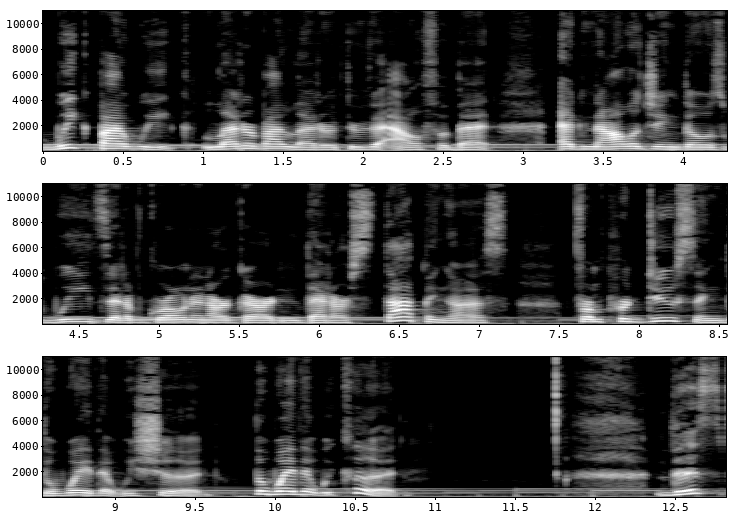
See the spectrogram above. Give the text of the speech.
week by week, letter by letter through the alphabet, acknowledging those weeds that have grown in our garden that are stopping us from producing the way that we should, the way that we could. This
